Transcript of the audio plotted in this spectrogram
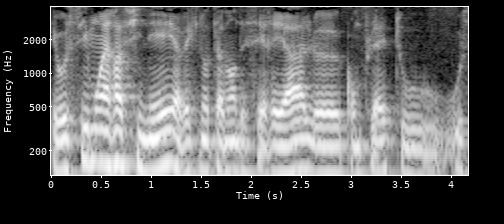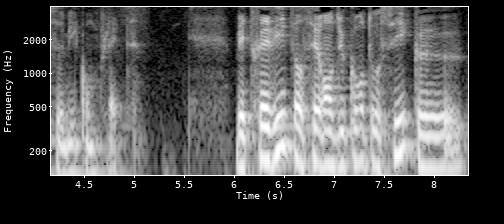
et aussi moins raffinés, avec notamment des céréales euh, complètes ou, semi-complètes. Mais très vite, on s'est rendu compte aussi que,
